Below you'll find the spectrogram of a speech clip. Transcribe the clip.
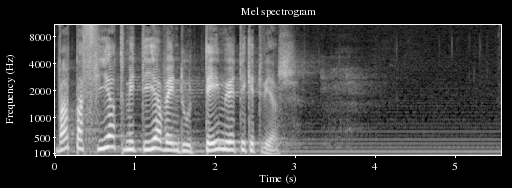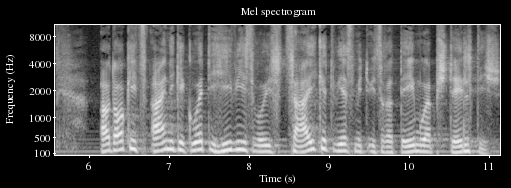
Was passiert mit dir, wenn du demütigt wirst? Auch da gibt es einige gute Hinweise, die uns zeigen, wie es mit unserer Demut bestellt ist.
